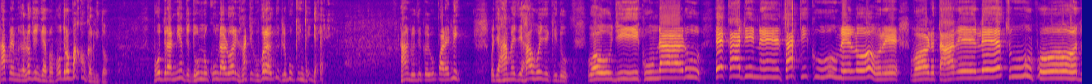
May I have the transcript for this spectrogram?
આપણે લગીન ગયા પોદરો પાકો કરી લીધો. પોદરા નિયમ છે, ધૂળનું કુંડાળ વાળીને હાંટી ભરાવી દીધું એટલે બુકિંગ થઈ જાય. હા સુધી કોઈ ઉપાડે નહીં. પછી હામે જે હા હોય કીધું, વહુજી કુંડાળું, એ કાઢીને સાથી કુમેલો રે, વડ તારે લે શું પોદ.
